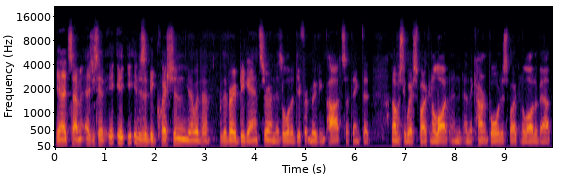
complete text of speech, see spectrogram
Yeah, it's um, as you said, it, it, it is a big question, you know, with a with a very big answer, and there's a lot of different moving parts. I think that obviously we've spoken a lot, and, and the current board has spoken a lot about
